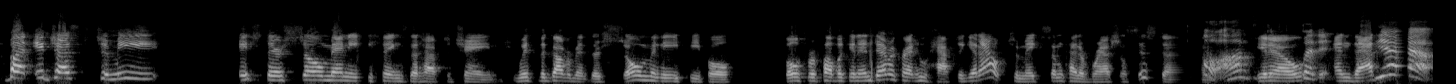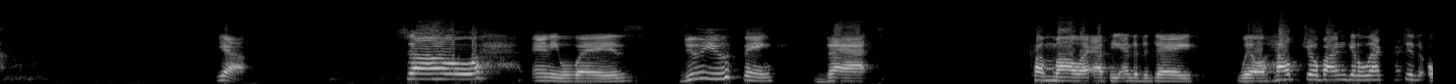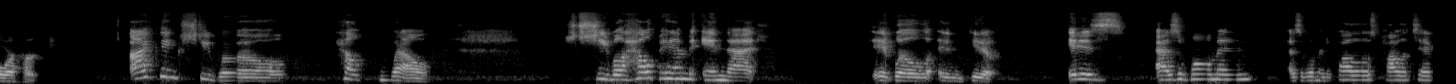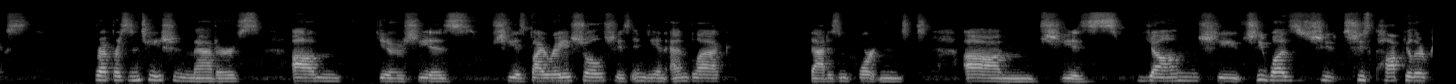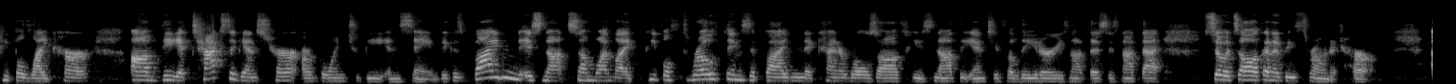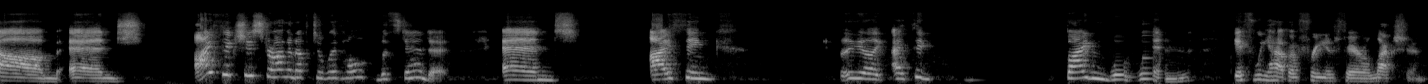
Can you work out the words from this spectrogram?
but it just to me it's there's so many things that have to change with the government there's so many people both republican and democrat who have to get out to make some kind of rational system Oh, ob- you know but it- and that yeah. yeah so anyways do you think that kamala at the end of the day will help joe biden get elected or hurt I think she will help. Well, she will help him in that it will, and you know, it is as a woman, as a woman who follows politics, representation matters. Um, you know, she is she is biracial. she's Indian and black. That is important. Um, she is young. She she was she she's popular. People like her um, the attacks against her are going to be insane because Biden is not someone like people throw things at Biden, it kind of rolls off. He's not the Antifa leader, he's not this, he's not that. So it's all going to be thrown at her. Um, and I think she's strong enough to withhold, withstand it. And I think, you know, like, I think Biden will win if we have a free and fair election.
